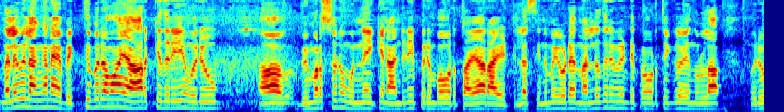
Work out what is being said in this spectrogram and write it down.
നിലവിൽ അങ്ങനെ വ്യക്തിപരമായ ആർക്കെതിരെയും ഒരു വിമർശനം ഉന്നയിക്കാൻ ആന്റണി പെരുമ്പാവൂർ തയ്യാറായിട്ടില്ല. സിനിമയുടെ നല്ലതിനു വേണ്ടി പ്രവർത്തിക്കുക എന്നുള്ള ഒരു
